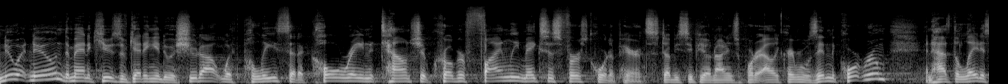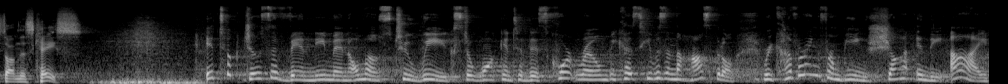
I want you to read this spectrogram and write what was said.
New at noon, the man accused of getting into a shootout with police at a Colerain Township Kroger finally makes his first court appearance. WCPO 9 News reporter Ali Kramer was in the courtroom and has the latest on this case. It took Joseph Van Niman almost two weeks to walk into this courtroom because he was in the hospital recovering from being shot in the eye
